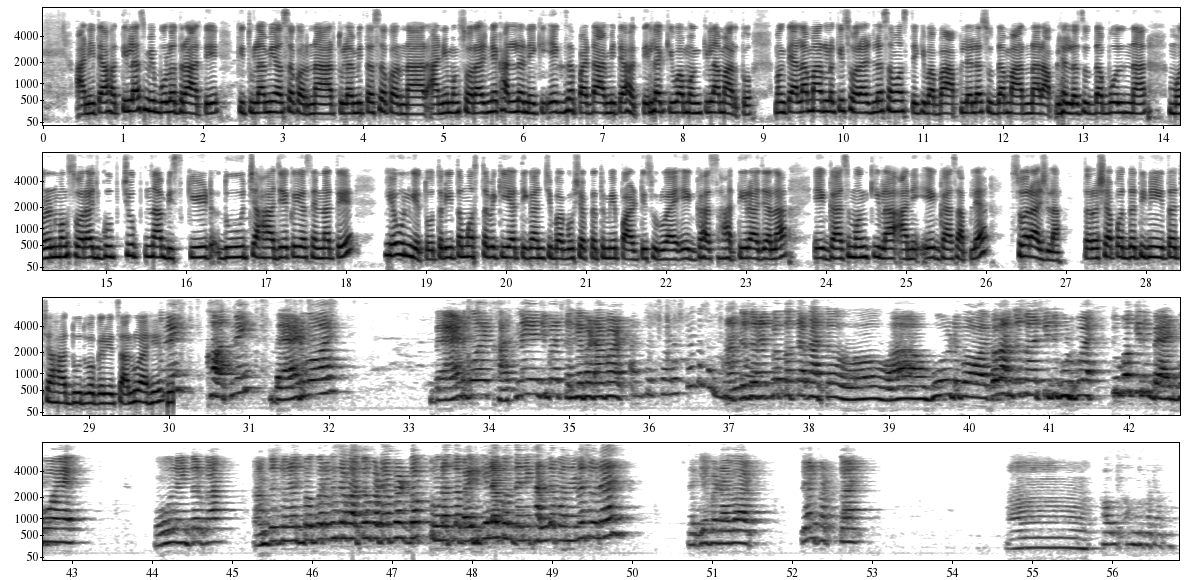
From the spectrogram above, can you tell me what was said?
आणि त्या हत्तीलाच मी बोलत राहते की तुला मी असं करणार तुला मी तसं करणार. आणि मग स्वराजने खाल्लं नाही की एक झपाटा आम्ही त्या हत्तीला किंवा मंकीला मारतो. मग त्याला मारलं की स्वराजला समजते की बाबा आपल्याला सुद्धा मारणार आपल्याला सुद्धा बोलणार. म्हणून मग स्वराज गुपचूप ना बिस्किट दूध चहा जे काही असेल ना ते घेऊन घेतो. तर इथं मस्तपैकी या तिघांची बघू शकता तुम्ही पार्टी सुरू आहे. एक घास हाती राजाला एक घास मंकीला आणि एक घास आपल्या स्वराजला. तर अशा पद्धतीने इथं चहा दूध वगैरे चालू आहे. खात नाही बॅड बॉय बॅड बॉय खात नाही अजिबात. चल फटाफट. आमच्या स्वराज बघ कसा खातो. वा गुड बॉय बघ आमच्या स्वराज किती गुड बॉय तू बघ किती बॅड बॉय हो नाही तर का? आमच्या सोन्यात बघ कसा कसं खातो फटाफट बघ तोंडातला बाईट गेला पण त्याने खाल्लं पण आहे ना सोन्यात? सगळे फटाफट. चल फटकाय खाऊ खाऊ फटाफट.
